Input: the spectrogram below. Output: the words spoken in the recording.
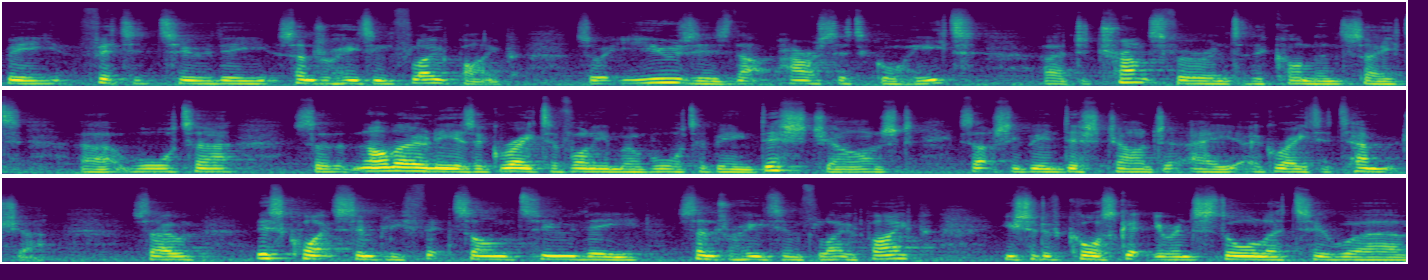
be fitted to the central heating flow pipe. So it uses that parasitical heat uh, to transfer into the condensate uh, water so that not only is a greater volume of water being discharged, it's actually being discharged at a, a greater temperature. So this quite simply fits onto the central heating flow pipe. You should of course get your installer to, uh,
